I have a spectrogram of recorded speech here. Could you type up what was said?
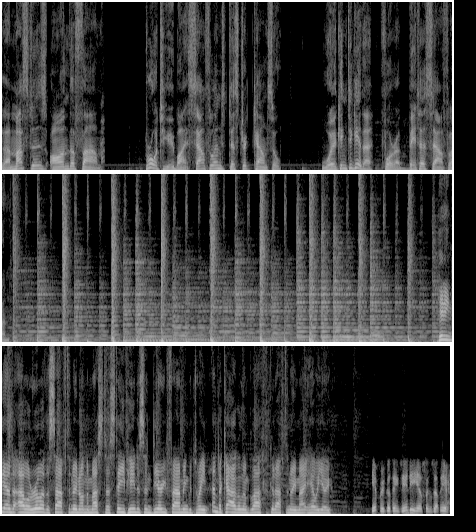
The Musters on the Farm. Brought to you by Southland District Council. Working together for a better Southland. Heading down to Awarua this afternoon on the muster, Steve Henderson, dairy farming between Invercargill and Bluff. Good afternoon, mate. How are you? Yep, very good. Thanks, Andy. How's things up there?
